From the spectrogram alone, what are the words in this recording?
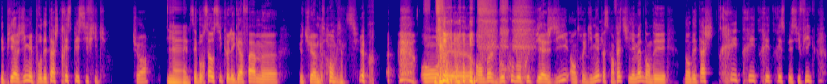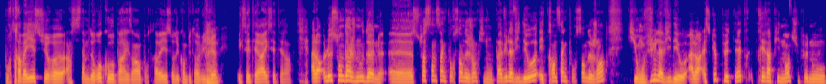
des PhD, mais pour des tâches très spécifiques, tu vois? Ouais. C'est pour ça aussi que les GAFAM, que tu aimes tant, bien sûr, on, heu, embauche beaucoup, beaucoup de PhD, entre guillemets, parce qu'en fait, ils les mettent dans des dans des tâches très, très, très, très spécifiques pour travailler sur, heu, un système de reco, par exemple, pour travailler sur du computer vision, Ouais. et cetera, et cetera. Alors, le sondage nous donne, heu, 65% des gens qui n'ont pas vu la vidéo et 35% de gens qui ont vu la vidéo. Alors, est-ce que peut-être, très rapidement, tu peux nous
